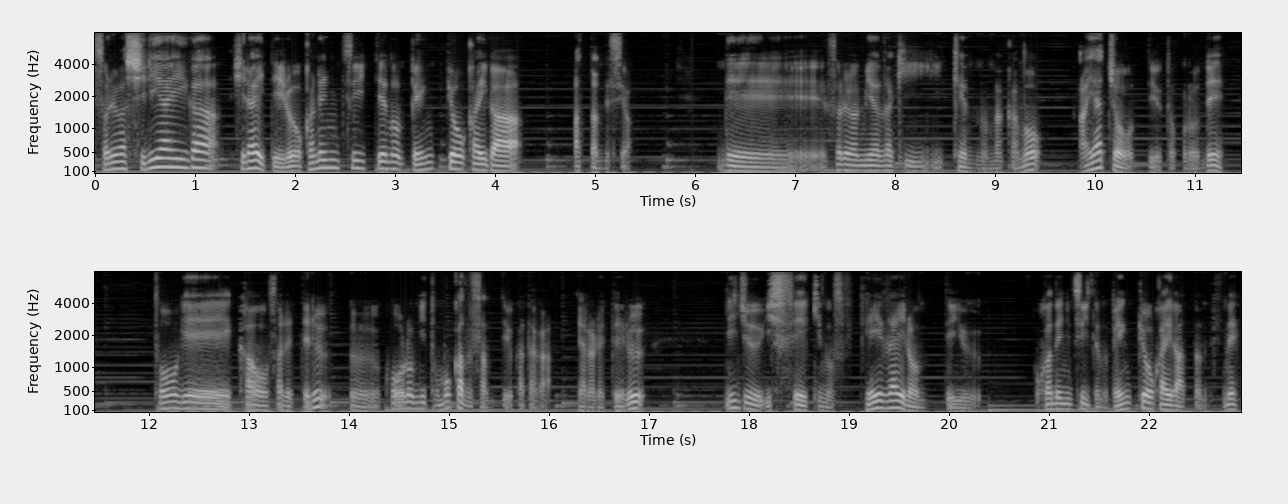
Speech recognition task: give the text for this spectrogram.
それは知り合いが開いているお金についての勉強会があったんですよ。で、それは宮崎県の中の綾町っていうところで、陶芸家をされてる、コオロギ智和さんっていう方がやられている21世紀の経済論っていうお金についての勉強会があったんですね。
